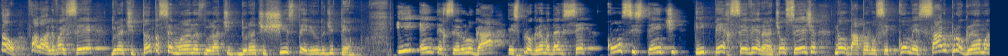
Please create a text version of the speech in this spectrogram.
Não, fala, olha, vai ser durante tantas semanas, durante, durante X período de tempo. E, em terceiro lugar, esse programa deve ser consistente e perseverante, ou seja, não dá para você começar o programa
